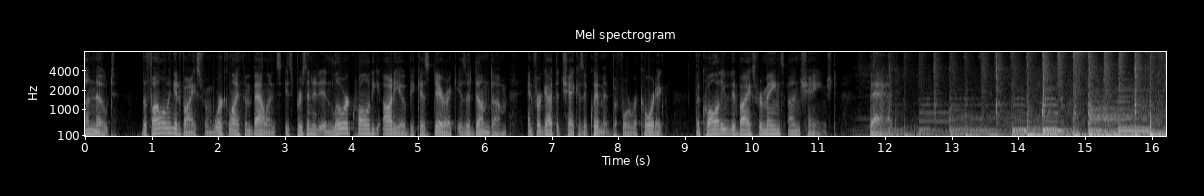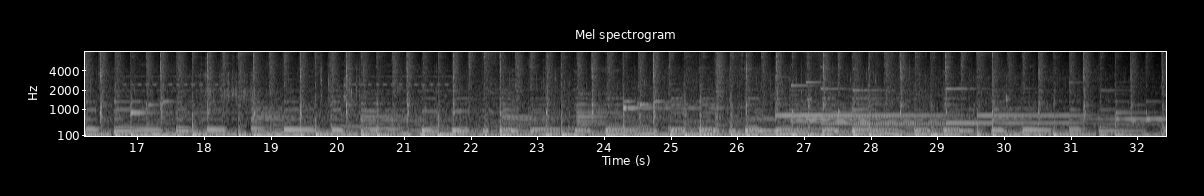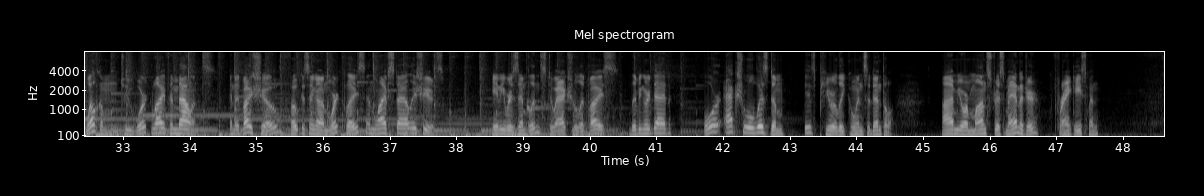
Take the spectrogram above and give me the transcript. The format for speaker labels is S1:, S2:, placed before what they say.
S1: A note the following advice from Work Life Imbalance is presented in lower quality audio because Derek is a dum dum and forgot to check his equipment before recording. The quality of the advice remains unchanged. Bad.
S2: Welcome to Work Life Imbalance, an advice show focusing on workplace and lifestyle issues. Any resemblance to actual advice, living or dead, or actual wisdom is purely coincidental. I'm your monstrous manager, Frank Eastman.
